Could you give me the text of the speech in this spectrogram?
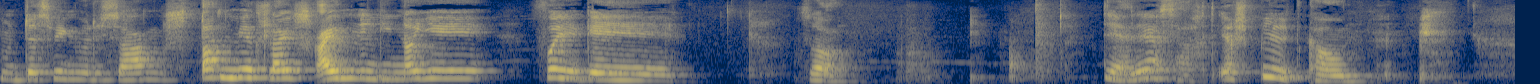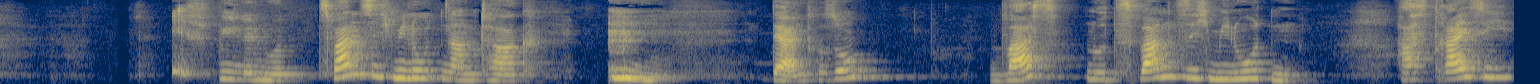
Und deswegen würde ich sagen, starten wir gleich rein in die neue Folge. So. Der, der sagt, er spielt kaum. Spiele nur 20 Minuten am Tag. Der andere so. Was? Nur 20 Minuten? Hast 30,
